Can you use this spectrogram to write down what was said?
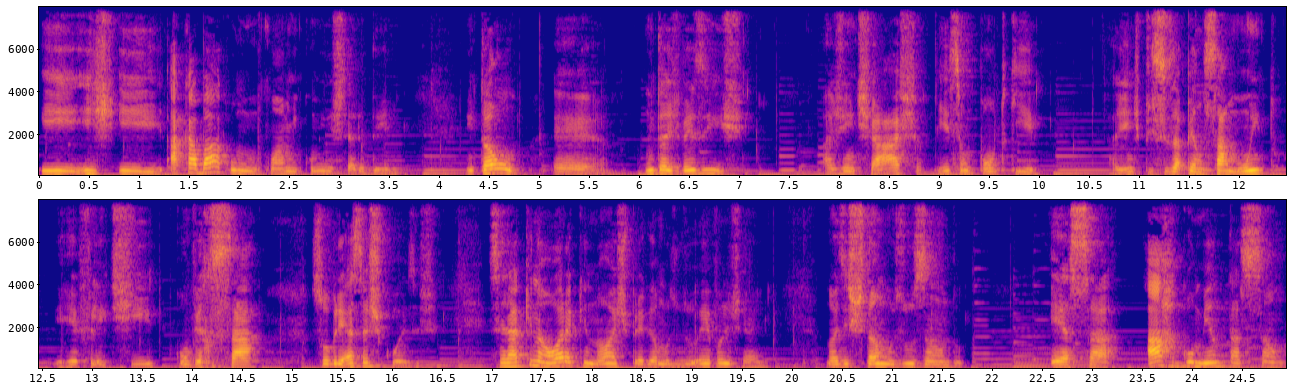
e, e, e, acabar com, com, a, com o ministério dele. Então, é, muitas vezes a gente acha, e esse é um ponto que a gente precisa pensar muito e refletir, conversar sobre essas coisas. Será que na hora que nós pregamos o Evangelho, nós estamos usando essa argumentação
